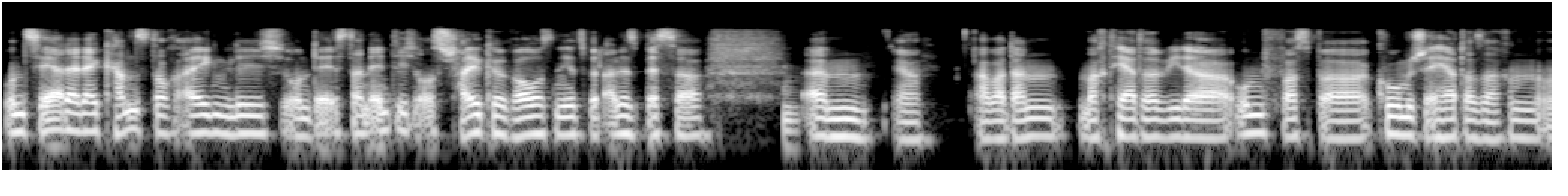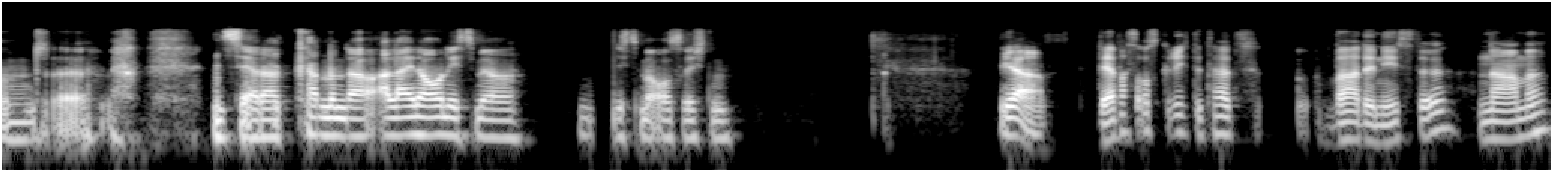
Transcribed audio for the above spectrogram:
Und Serda, der kann es doch eigentlich und der ist dann endlich aus Schalke raus und jetzt wird alles besser. Ähm, ja, aber dann macht Hertha wieder unfassbar komische Hertha-Sachen und, äh, Serda kann dann da alleine auch nichts mehr nichts mehr ausrichten. Ja, wer was ausgerichtet hat, war der nächste Name.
